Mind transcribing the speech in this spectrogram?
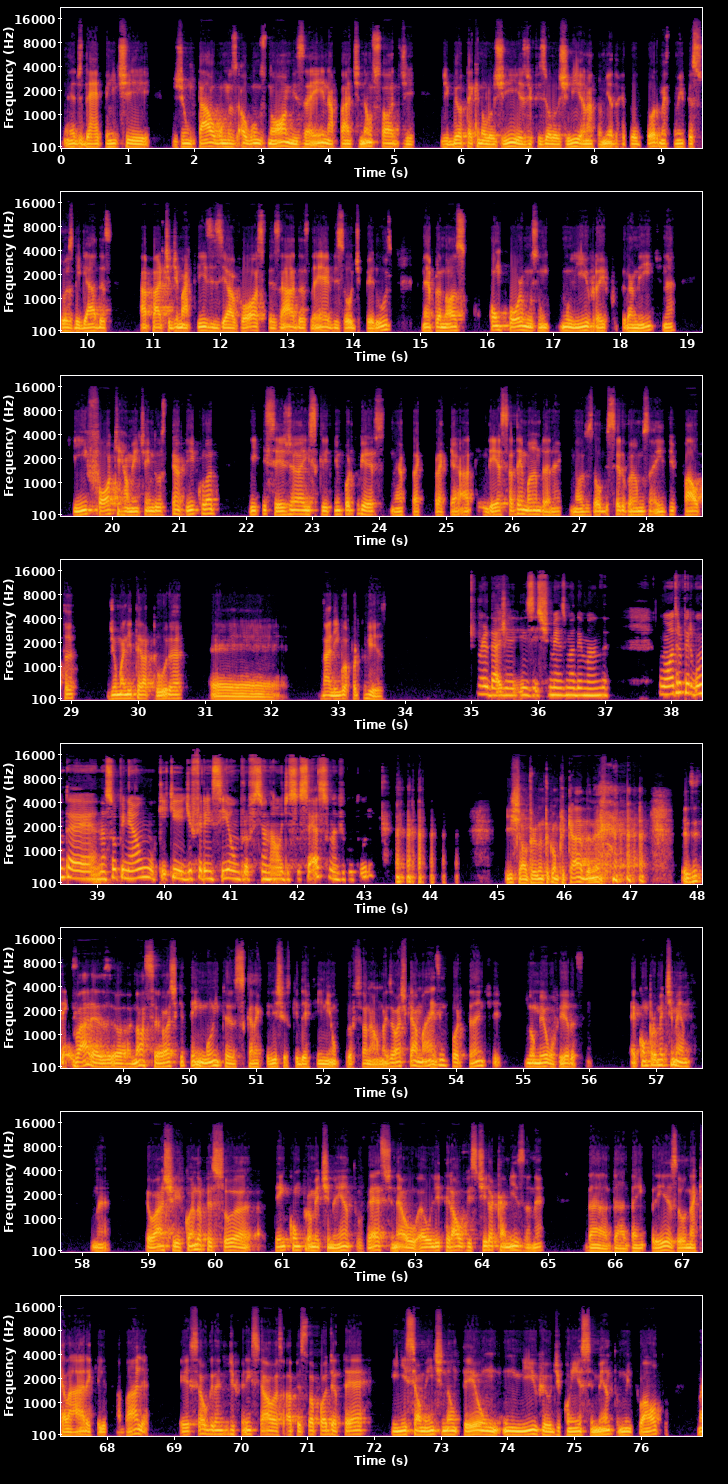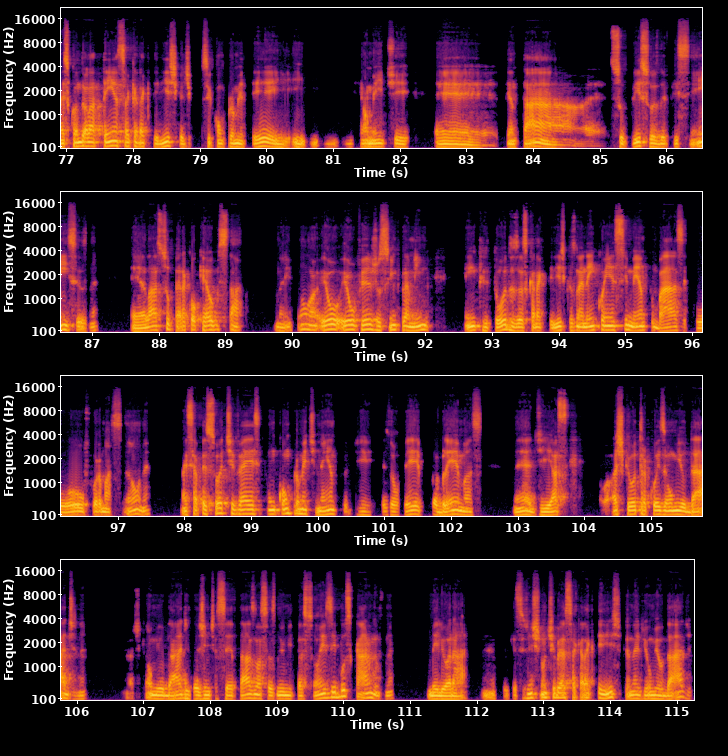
né, de de repente juntar alguns, alguns nomes aí na parte não só de, de biotecnologias, de fisiologia, anatomia do reprodutor, mas também pessoas ligadas à parte de matrizes e avós pesadas, leves ou de perus, né, para nós compormos um, um, livro aí futuramente, né, que enfoque realmente a indústria avícola e que seja escrito em português, né, para que atender essa demanda, né, que nós observamos aí de falta de uma literatura é, na língua portuguesa. Verdade, existe mesmo a demanda. Uma outra pergunta é, na sua opinião, o que, que diferencia um profissional de sucesso na avicultura? Ixi, é uma pergunta complicada, né? Existem várias, nossa, eu acho que tem muitas características que definem um profissional, mas eu acho que a mais importante, no meu ver, assim, é comprometimento, né? Eu acho que quando a pessoa tem comprometimento, veste, né, é o literal vestir a camisa, né, da, da, da, empresa ou naquela área que ele trabalha, esse é o grande diferencial. A pessoa pode até inicialmente não ter um, um, nível de conhecimento muito alto, mas quando ela tem essa característica de se comprometer e, e, e realmente é, tentar é, suprir suas deficiências, né, ela supera qualquer obstáculo. Né? Então, eu, eu vejo, sim, para mim, entre todas as características, não é nem conhecimento básico ou formação, né? Mas se a pessoa tiver um comprometimento de resolver problemas, né, de acho que outra coisa é humildade, né? Acho que a humildade da gente aceitar as nossas limitações e buscarmos, né, melhorar. Né? Porque se a gente não tiver essa característica, né, de humildade,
